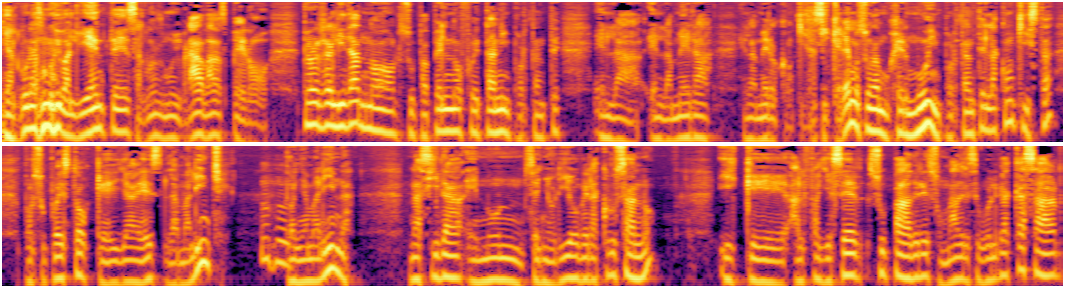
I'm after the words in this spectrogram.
y algunas muy valientes, algunas muy bravas, pero, pero en realidad no, su papel no fue tan importante en la, en la mera en la mera conquista. Si queremos una mujer muy importante en la conquista, por supuesto que ella es la Malinche, doña Marina, nacida en un señorío veracruzano, y que al fallecer su padre, su madre se vuelve a casar,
